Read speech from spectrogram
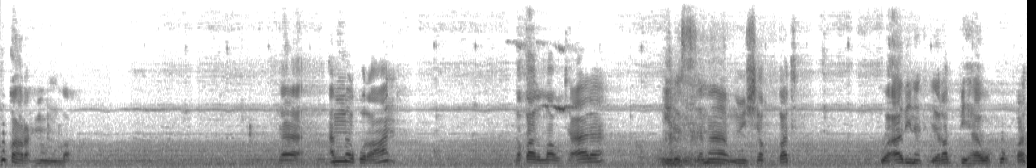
فقهاء رحمهم الله. فأما القرآن فقال الله تعالى إذا السماء انشقت وأذنت لربها وحقت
